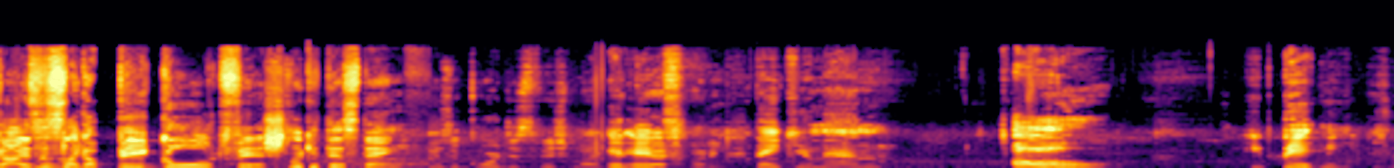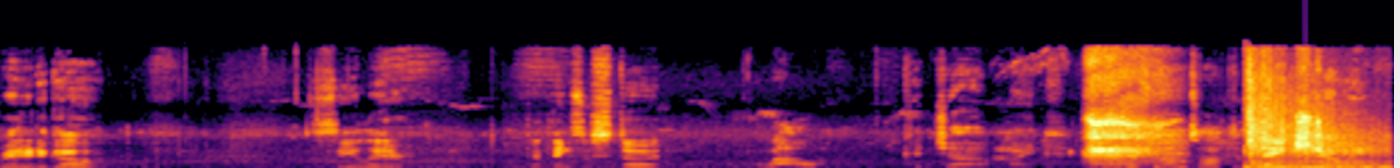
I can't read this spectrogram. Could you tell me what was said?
Guys, this is like a big goldfish. Look at this thing. He's a gorgeous fish, Mike. It is. Thank you, man. Oh! He bit me. He's ready to go. See you later. That thing's a stud. Wow. Good job, Mike. That's what I'm talking Thanks, Joey.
